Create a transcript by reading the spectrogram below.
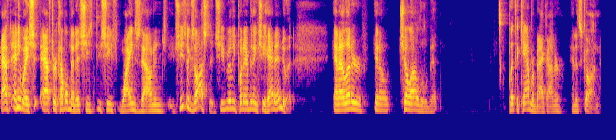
After anyway, she, after a couple minutes, she she winds down and she's exhausted. She really put everything she had into it, and I let her, you know, chill out a little bit. Put the camera back on her, and it's gone.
